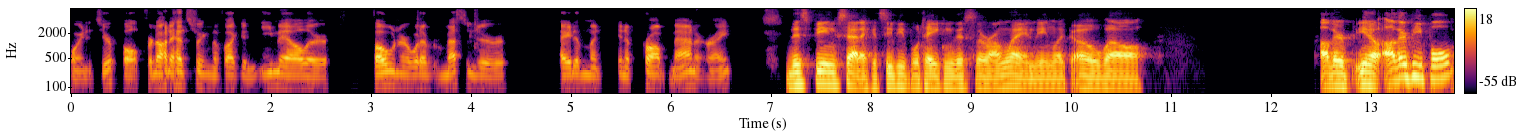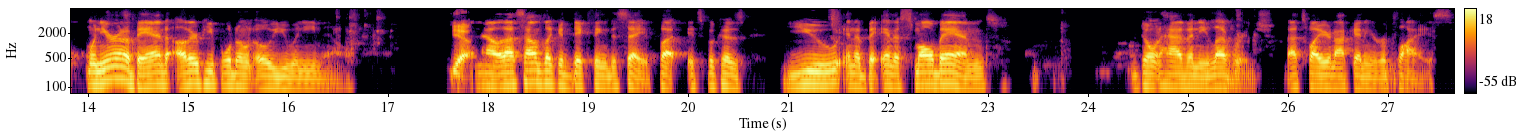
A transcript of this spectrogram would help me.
point. It's your fault for not answering the fucking email or phone or whatever messenger item in- in a prompt manner, right? this being said, I could see people taking this the wrong way and being like, "Oh, well, other, you know, other people when you're in a band, other people don't owe you an email." Yeah, Now, that sounds like a dick thing to say, but it's because you in a in a small band don't have any leverage. That's why you're not getting replies.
